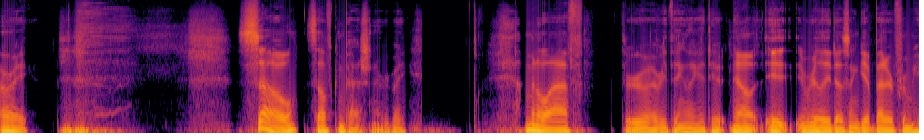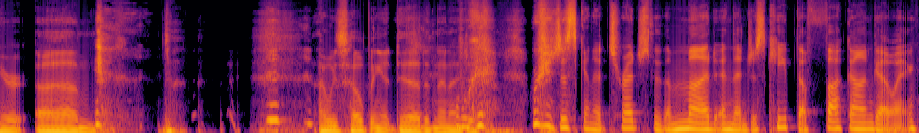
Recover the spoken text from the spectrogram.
All right. so, self compassion, everybody. I'm to laugh through everything like I do. No, it, it really doesn't get better from here. Um, I was hoping it did, and then I We're, just, we're just gonna trudge through the mud and then just keep the fuck on going.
